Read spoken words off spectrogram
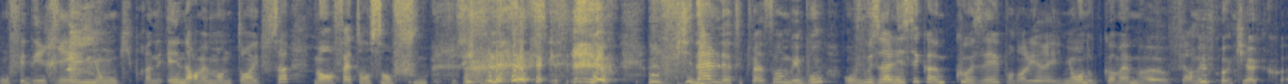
On fait des réunions qui prennent énormément de temps et tout ça. Mais en fait, on s'en fout. Au final, de toute façon, mais bon, on vous a laissé quand même causer pendant les réunions, donc quand même euh, fermez vos gueules, quoi.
